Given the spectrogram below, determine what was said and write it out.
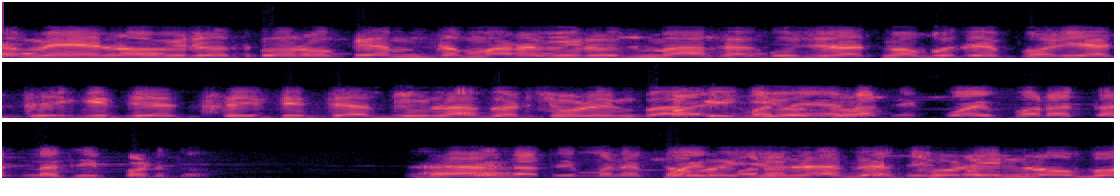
તમે એનો વિરોધ કરો. કેમ તમારા વિરોધમાં આખા ગુજરાતમાં બધે ફરિયાદ થઈ ગઈ થઈ હતી ત્યાં જુનાગઢ છોડીને ભાગી ગયો કોઈ ફરક જ નથી પડતો. હા? એનાથી મને કોઈ ભાઈ ફરક જ જુનાગઢ છોડીને પડતો.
